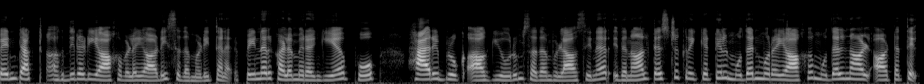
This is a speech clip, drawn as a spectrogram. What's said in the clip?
பென்டக்ட் அதிரடியாக விளையாடி சதமடித்தனர். பின்னர் களமிறங்கிய போப் ஹாரி புரூக் ஆகியோரும் சதம் விளாசினர். இதனால் டெஸ்ட் கிரிக்கெட்டில் முதன்முறையாக முதல் நாள் ஆட்டத்தில்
